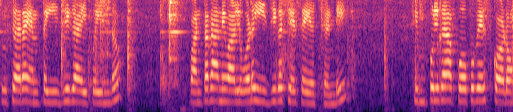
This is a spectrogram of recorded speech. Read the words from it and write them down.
చూసారా ఎంత ఈజీగా అయిపోయిందో? వంట రాని వాళ్ళు కూడా ఈజీగా చేసేయొచ్చండి. సింపుల్గా పోపు వేసుకోవడం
